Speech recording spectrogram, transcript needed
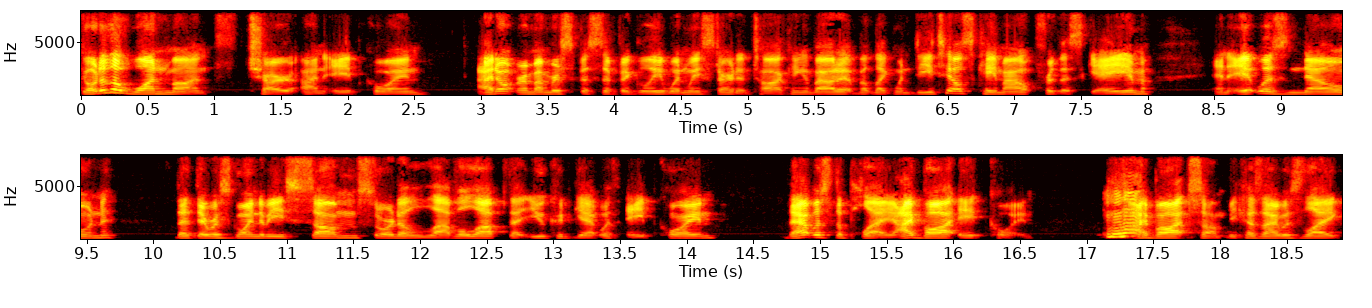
go to the one month chart on ApeCoin. I don't remember specifically when we started talking about it, but like when details came out for this game and it was known that there was going to be some sort of level up that you could get with ApeCoin, that was the play. I bought ApeCoin. I bought some because I was like,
